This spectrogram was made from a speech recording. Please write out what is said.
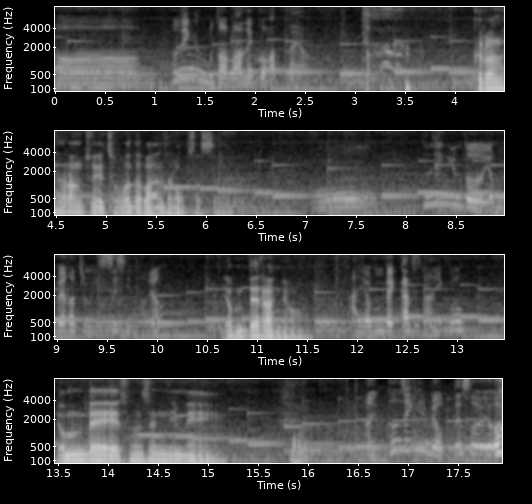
어... 선생님보다 많을 것 같아요 그런 사람 중에 저보다 많은 사람 없었어요. 오 선생님도 연배가 좀 있으시나요? 연배라뇨. 아 연배까진 아니고? 연배 선생님의 아니 선생님이 어때서요?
